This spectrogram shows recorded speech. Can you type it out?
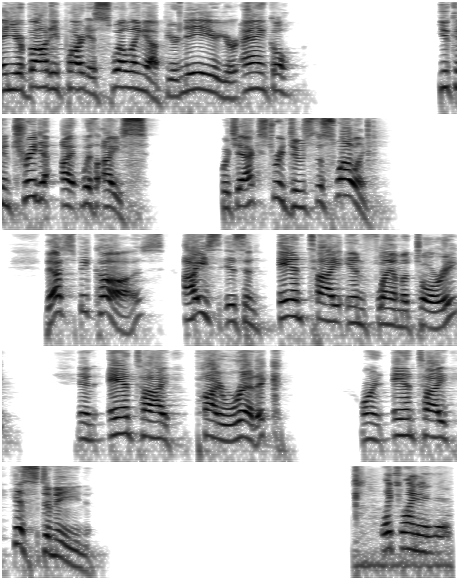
and your body part is swelling up, your knee or your ankle, you can treat it uh, with ice, which acts to reduce the swelling. That's because ice is an anti inflammatory, an antipyretic, or an antihistamine. Which one is it?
